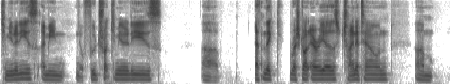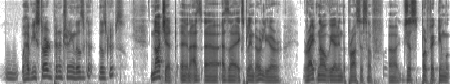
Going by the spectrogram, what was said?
communities. I mean, you know, food truck communities, uh, ethnic restaurant areas, Chinatown. Um, have you started penetrating those those groups? Not yet. And as uh, as I explained earlier, right now we are in the process of uh, just perfecting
